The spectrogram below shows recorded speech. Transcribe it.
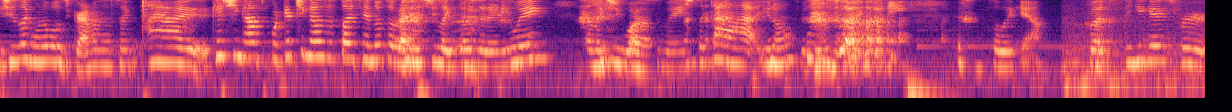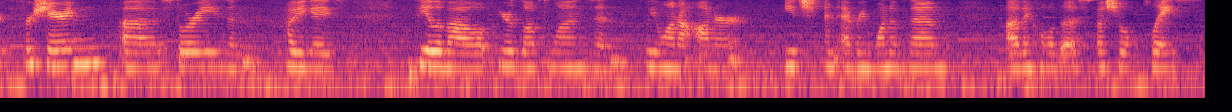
She's like one of those grandmas that's like, ah, ¿qué chingados, por qué chingados estoy haciendo eso? And she like does it anyway. And like she walks away. She's like, ah, you know? But It's just like funny. So like yeah. But thank you guys for for sharing uh stories and how you guys feel about your loved ones and we want to honor each and every one of them. Uh, they hold a special place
